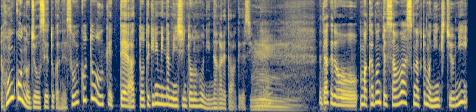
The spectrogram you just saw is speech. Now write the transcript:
香港の情勢とかね、そういうことを受けて、圧倒的にみんな民進党の方に流れたわけですようね。んだけど、まあ、カブンテスさんは少なくとも任期中に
